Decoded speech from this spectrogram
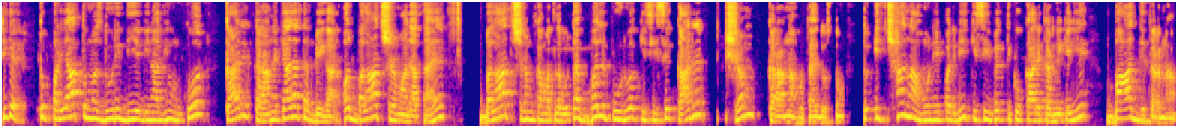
ठीक है? तो पर्याप्त मजदूरी दिए बिना भी उनको कार्य कराना क्या जाता है? बेगार और बलात् श्रम आ जाता है। बलात् श्रम का मतलब होता है बलपूर्वक किसी से कार्य श्रम कराना होता है दोस्तों। तो इच्छा ना होने पर भी किसी व्यक्ति को कार्य करने के लिए बाध्य करना।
